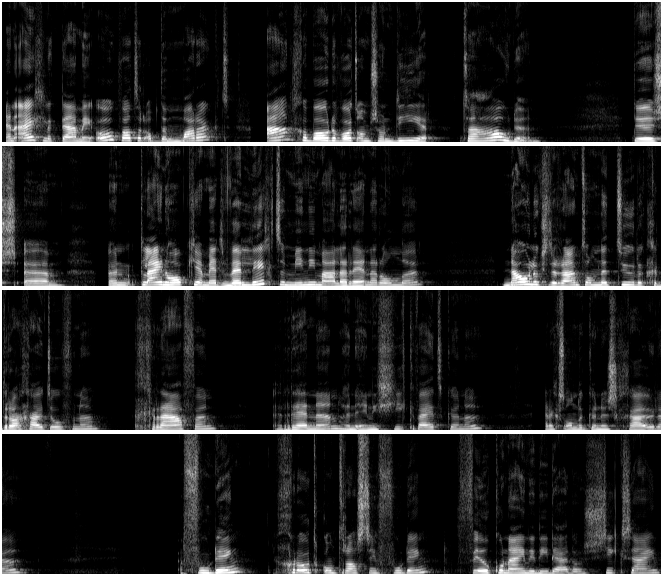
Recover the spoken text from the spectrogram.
En eigenlijk daarmee ook wat er op de markt aangeboden wordt om zo'n dier te houden. Dus ehm, een klein hokje met wellicht een minimale ren eronder. Nauwelijks de ruimte om natuurlijk gedrag uit te oefenen. Graven, rennen, hun energie kwijt kunnen. Ergens onder kunnen schuilen. Voeding. Groot contrast in voeding. Veel konijnen die daardoor ziek zijn,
